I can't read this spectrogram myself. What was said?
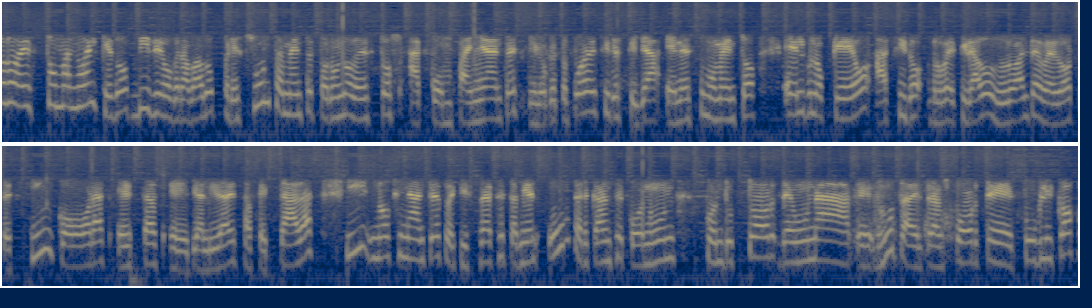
Todo esto, Manuel, quedó videograbado presuntamente por uno de estos acompañantes. Y lo que te puedo decir es que ya en este momento el bloqueo ha sido retirado, duró alrededor de cinco horas estas eh, vialidades afectadas. Y no sin antes registrarse también un percance con un conductor de una eh, ruta del transporte público,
